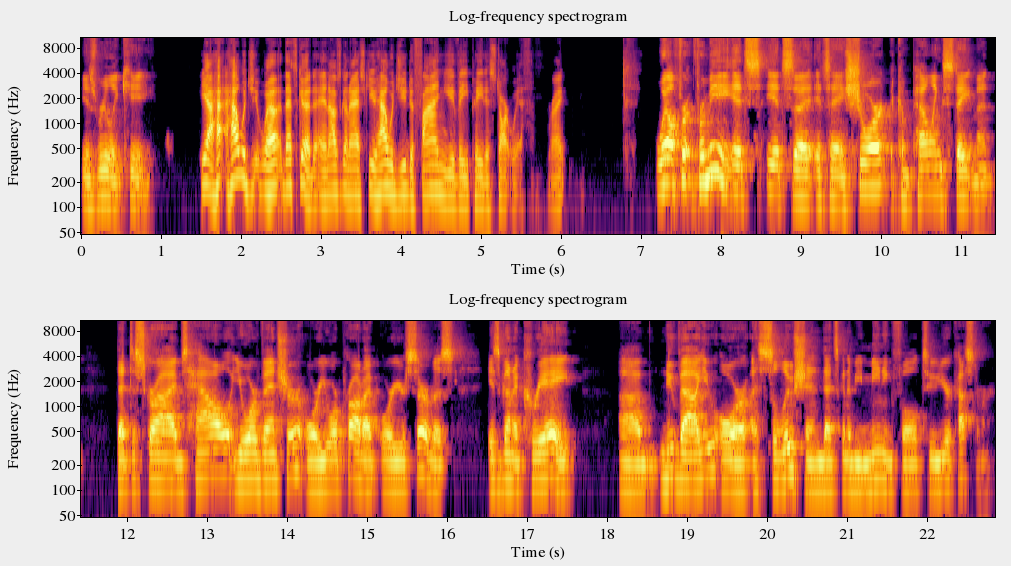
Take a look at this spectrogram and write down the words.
is really key. Yeah, how, how would you? Well, that's good. And I was going to ask you, how would you define UVP to start with? Right. Well, for, for me, it's it's a it's a short, compelling statement that describes how your venture or your product or your service is going to create uh, new value or a solution that's going to be meaningful to your customer.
